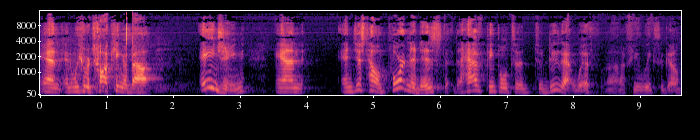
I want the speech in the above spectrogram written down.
and, and we were talking about aging and and just how important it is to, to have people to, to do that with uh, a few weeks ago.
